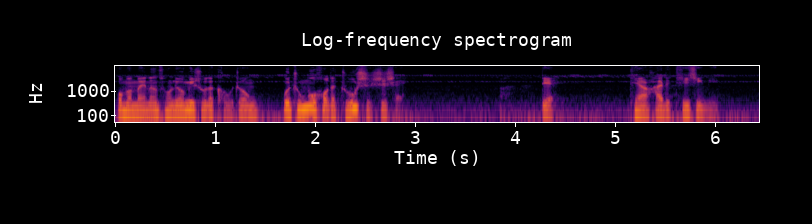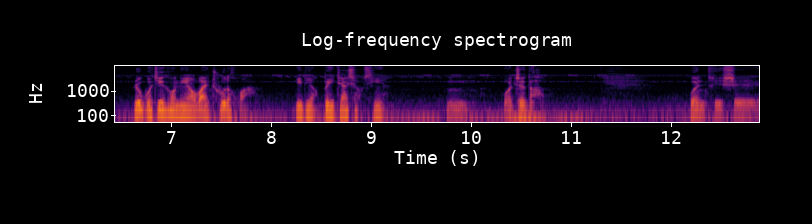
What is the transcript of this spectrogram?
我们没能从刘秘书的口中问出幕后的主使是谁。爹，天儿还得提醒您，如果今后您要外出的话，一定要倍加小心。嗯，我知道。问题是，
